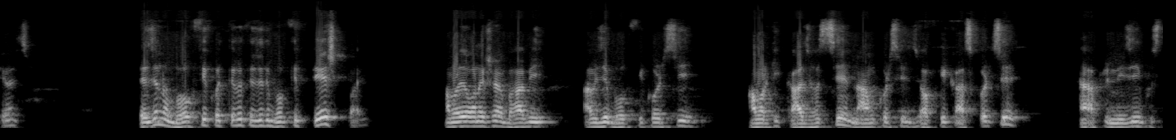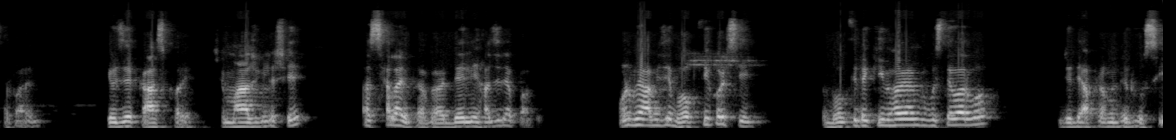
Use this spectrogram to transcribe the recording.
ঠিক আছে? এই জন্য ভক্তি করতে করতে যদি ভক্তির টেস্ট পাই, আমরা অনেক সময় ভাবি, আমি যে ভক্তি করছি, আমার কি কাজ হচ্ছে, নাম করছি জব কি কাজ করছে হ্যাঁ আপনি নিজেই বুঝতে পারেন। কেউ যে কাজ করে, সে মাসগুলো সে তার স্যালারি পাবে ডেলি হাজিরা পাবে। অনুভব আমি যে ভক্তি করছি ভক্তিটা কীভাবে আমি বুঝতে পারব? যদি আপনার মধ্যে রুচি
